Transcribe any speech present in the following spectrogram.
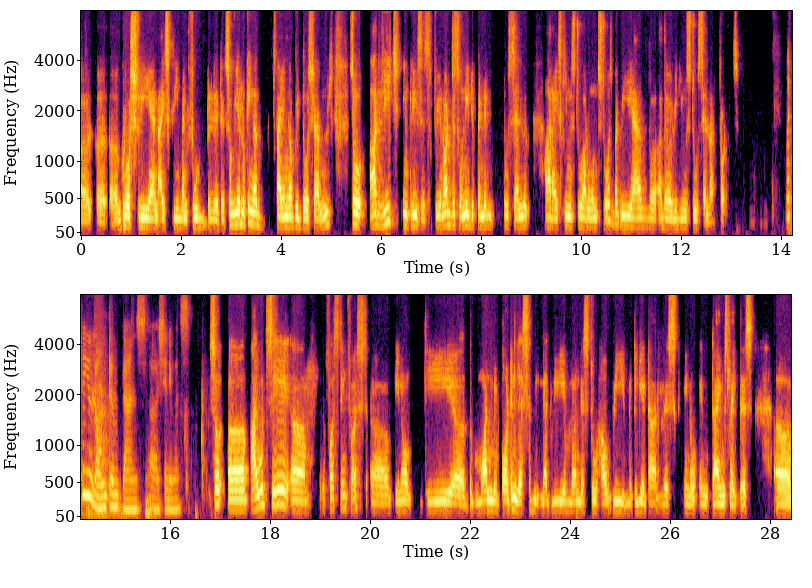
uh, grocery and ice cream and food related. So we are looking at tying up with those channels. So our reach increases. We are not just only dependent to sell our ice creams to our own stores but we have other avenues to sell our products. What are your long-term plans uh, Srinivas? So uh, I would say uh, first thing first, uh, you know, the uh, the one important lesson that we have learned is to how we mitigate our risk, you know, in times like this. Uh,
